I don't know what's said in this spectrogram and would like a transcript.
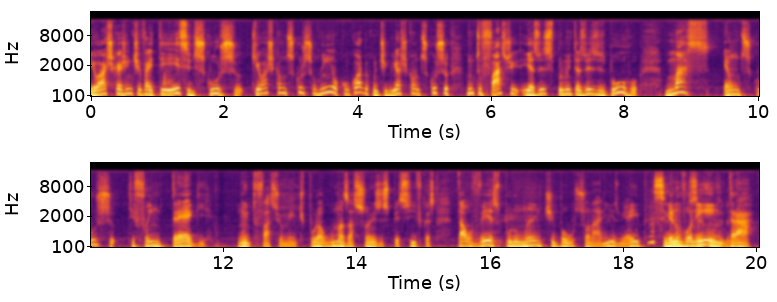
eu acho que a gente vai ter esse discurso, que eu acho que é um discurso ruim, eu concordo contigo, eu acho que é um discurso muito fácil e às vezes, por muitas vezes, burro, mas é um discurso que foi entregue muito facilmente por algumas ações específicas, talvez por um anti-bolsonarismo, e aí Assim, eu não vou nem dúvida. entrar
